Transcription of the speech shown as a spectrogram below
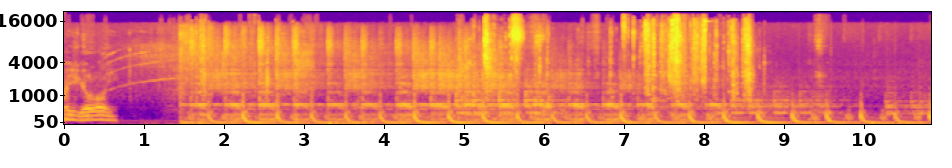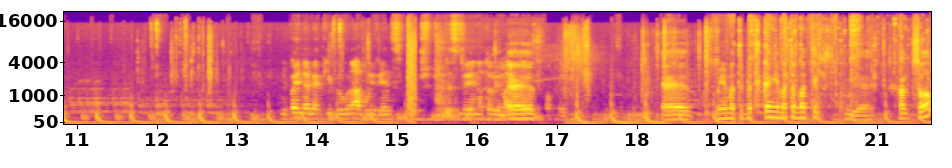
Oj, oj. Nie pamiętam jaki był nabój, więc przetestuję na tobie, Michael. E, Okej. E, moja matematyka nie matematykuje. Hal, co?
